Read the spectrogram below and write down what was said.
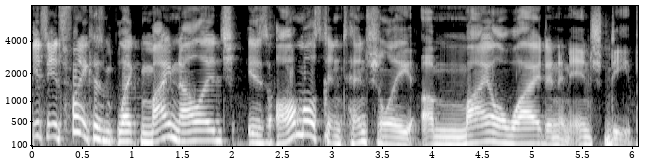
It's it's funny because like my knowledge is almost intentionally a mile wide and an inch deep.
